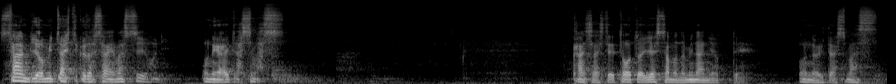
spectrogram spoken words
賛美を満たしてくださいますようにお願いいたします。感謝して尊いイエス様の皆によってお祈りいたします。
